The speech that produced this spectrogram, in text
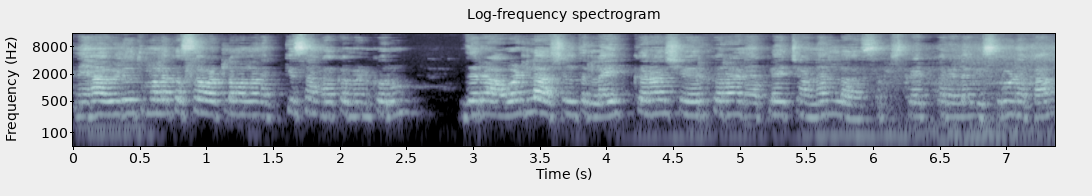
आणि हा व्हिडिओ तुम्हाला कसा वाटला मला नक्की सांगा कमेंट करून. जर आवडला असेल तर लाईक करा शेअर करा आणि आपल्या चॅनलला सबस्क्राईब करायला विसरू नका.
